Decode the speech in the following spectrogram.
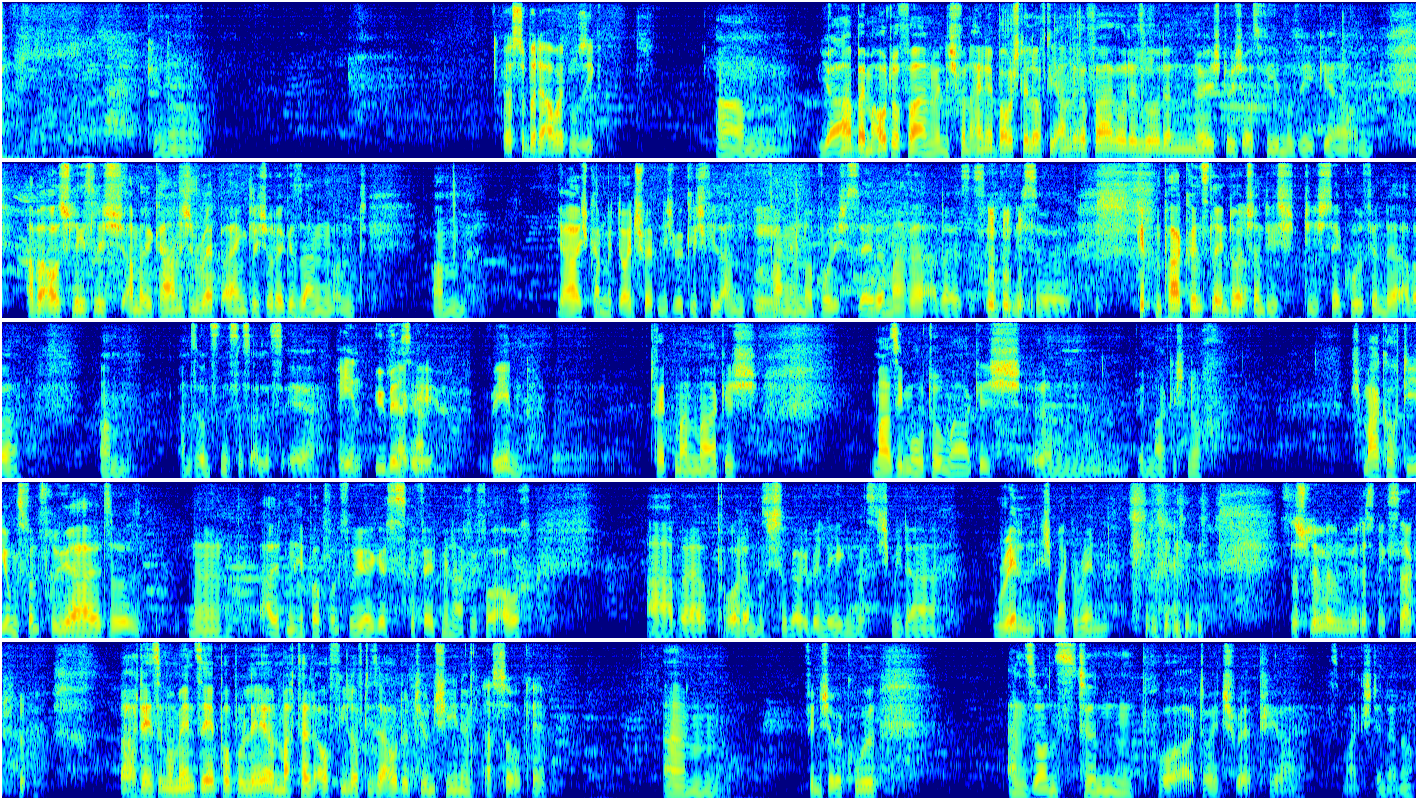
Genau. Hörst du bei der Arbeit Musik? Ähm, ja, beim Autofahren, wenn ich von einer Baustelle auf die andere fahre oder so, dann höre ich durchaus viel Musik, ja. Und, aber ausschließlich amerikanischen Rap eigentlich oder Gesang und ähm, ja, ich kann mit Deutschrap nicht wirklich viel anfangen, obwohl ich es selber mache, aber es ist irgendwie nicht so. Es gibt ein paar Künstler in Deutschland, die ich, die ich sehr cool finde, aber ähm, ansonsten ist das alles eher Wen? Übersee. Wen? Trettmann mag ich, Masimoto mag ich, ähm, wen mag ich noch? Ich mag auch die Jungs von früher halt, so ne, alten Hip-Hop von früher, das gefällt mir nach wie vor auch. Aber boah, da muss ich sogar überlegen, was ich mir da. Rin, ich mag Rin. Ist das schlimm, wenn mir das nichts sagt? Oh, der ist im Moment sehr populär und macht halt auch viel auf dieser Autotune-Schiene. Ach so, okay. Ähm, Finde ich aber cool. Ansonsten, boah, Deutschrap, ja. Was mag ich denn da noch?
